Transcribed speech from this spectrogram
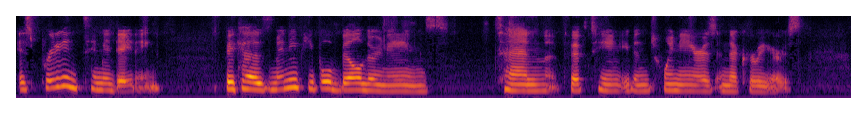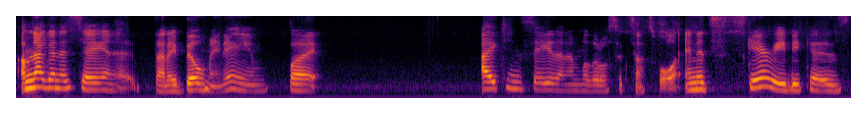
is pretty intimidating because many people build their names 10, 15, even 20 years in their careers. I'm not going to say that I build my name, but I can say that I'm a little successful. And it's scary because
